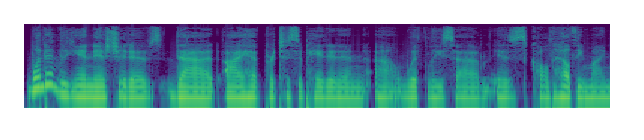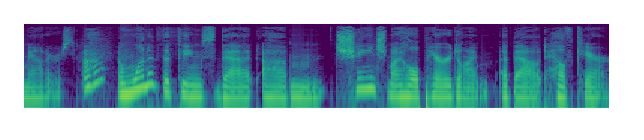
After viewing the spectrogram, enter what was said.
One of the initiatives that I have participated in uh, with Lisa is called Healthy Mind Matters. Uh-huh. And one of the things that um, changed my whole paradigm about healthcare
